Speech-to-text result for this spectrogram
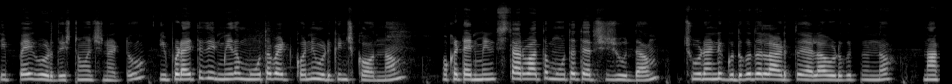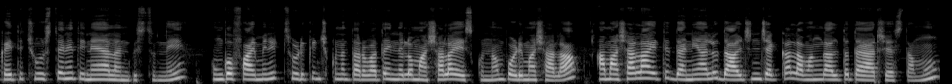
తిప్పేయకూడదు ఇష్టం వచ్చినట్టు. ఇప్పుడైతే దీని మీద మూత పెట్టుకొని ఉడికించుకుందాం. ఒక టెన్ మినిట్స్ తర్వాత మూత తెరిచి చూద్దాం. చూడండి గుదగుదలాడుతూ ఎలా ఉడుకుతుందో. నాకైతే చూస్తేనే తినేయాలనిపిస్తుంది. ఇంకో ఫైవ్ మినిట్స్ ఉడికించుకున్న తర్వాత ఇందులో మసాలా వేసుకుందాం పొడి మసాలా. ఆ మసాలా అయితే ధనియాలు దాల్చిన చెక్క లవంగాలతో తయారు చేస్తాము.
